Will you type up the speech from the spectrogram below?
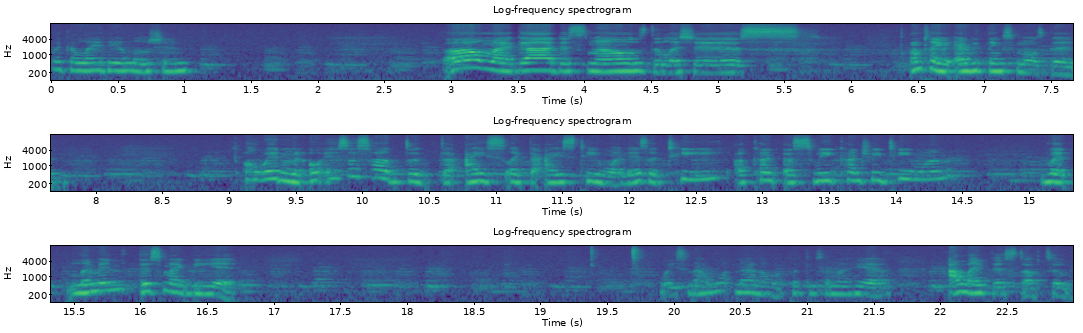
Like a light hair lotion. Oh my god, this smells delicious. I'm telling you, everything smells good. Oh, wait a minute. Oh, is this how the, the ice, like the iced tea one? There's a tea, a, a sweet country tea one with lemon, this might be it. Wasting want that. I'm gonna put this on my hair. I like this stuff too.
